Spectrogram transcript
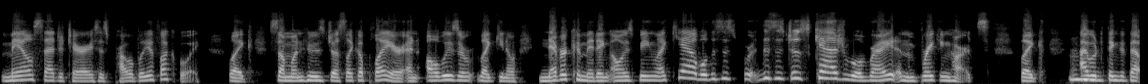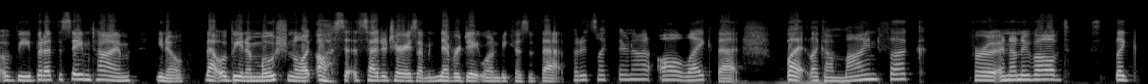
male Sagittarius is probably a fuckboy, like someone who's just like a player and always are like, you know, never committing, always being like, yeah, well, this is this is just casual, right? And then breaking hearts. Like I Mhm. would think that that would be, but at the same time, you know, that would be an emotional, like, oh, Sa- Sagittarius, I would never date one because of that. But it's like they're not all like that. But like a mind fuck for an unevolved, like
